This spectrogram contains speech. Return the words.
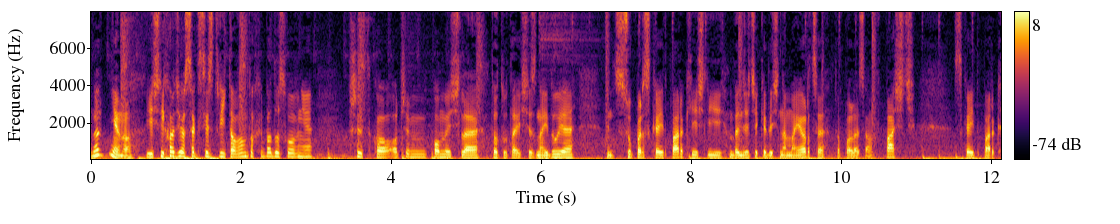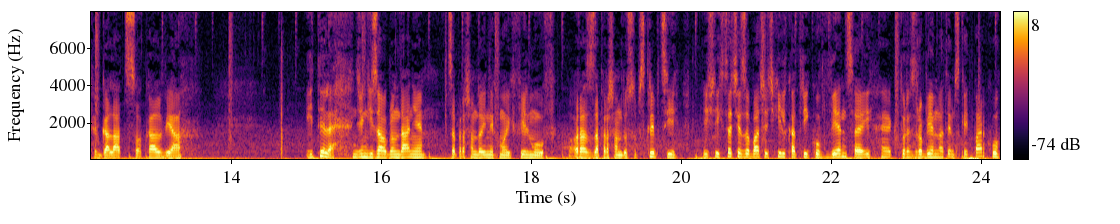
No nie no, jeśli chodzi o sekcję streetową, to chyba dosłownie Wszystko, o czym pomyślę, to tutaj się znajduje. Więc super skatepark. Jeśli będziecie kiedyś na Majorce, to polecam wpaść. Skatepark Galazzo Calvia. I tyle. Dzięki za oglądanie. Zapraszam do innych moich filmów oraz zapraszam do subskrypcji. Jeśli chcecie zobaczyć kilka trików więcej, e, które zrobiłem na tym skateparku,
